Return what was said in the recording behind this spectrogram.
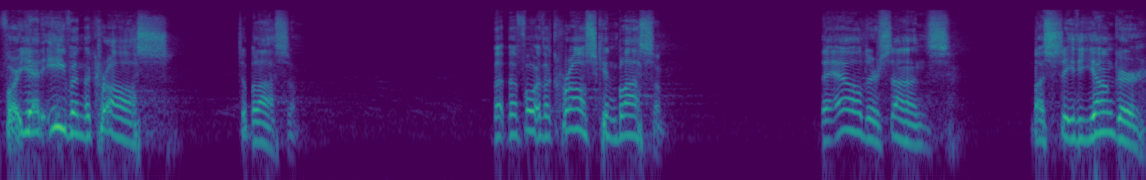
for yet even the cross to blossom. But before the cross can blossom, the elder sons must see the younger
